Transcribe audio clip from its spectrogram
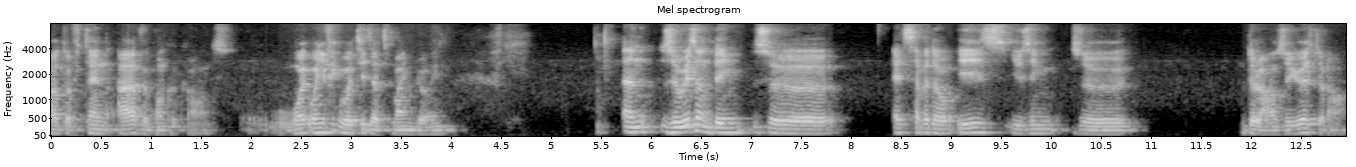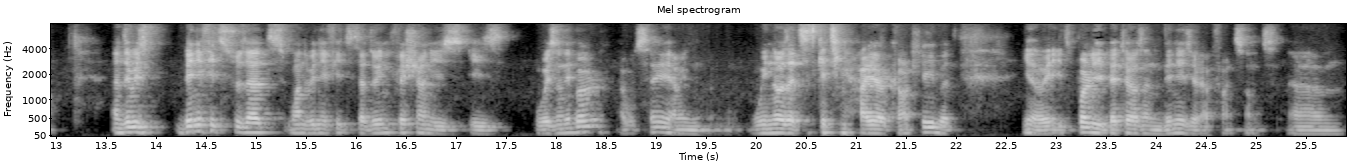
out of 10 have a bank account. When, you think about it, that's mind blowing. And the reason being the El Salvador is using the dollar, the US dollar. And there is benefits to that. One benefit is that the inflation is is reasonable, I would say. I mean, we know that it's getting higher currently, but you know, it's probably better than Venezuela, for instance. Um,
